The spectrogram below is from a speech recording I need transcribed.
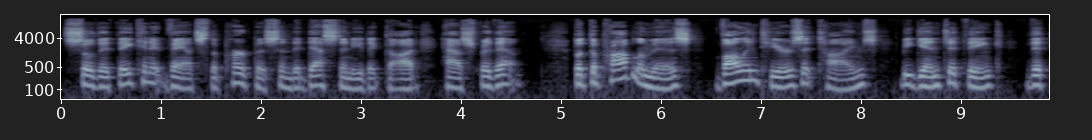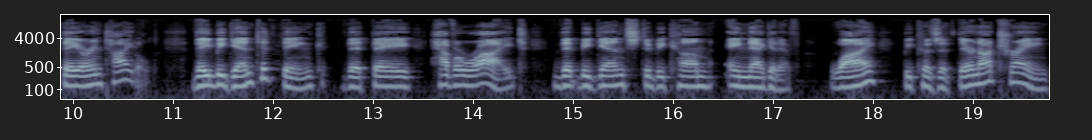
so that they can advance the purpose and the destiny that God has for them? But the problem is, volunteers at times begin to think that they are entitled. They begin to think that they have a right that begins to become a negative. Why? Because if they're not trained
